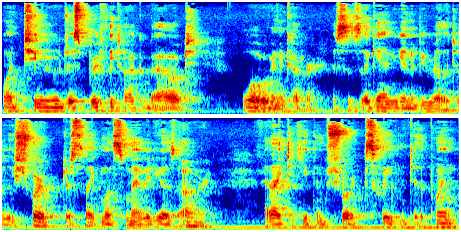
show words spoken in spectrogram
want to just briefly talk about what we're going to cover. This is, again, going to be relatively short, just like most of my videos are. I like to keep them short, sweet, and to the point.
